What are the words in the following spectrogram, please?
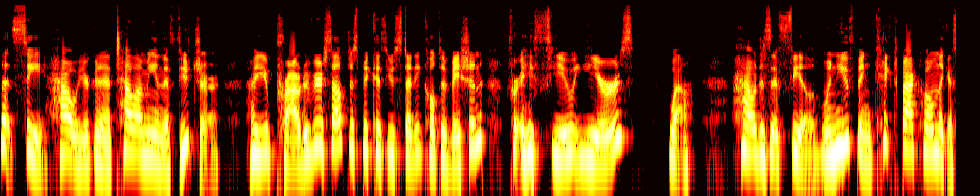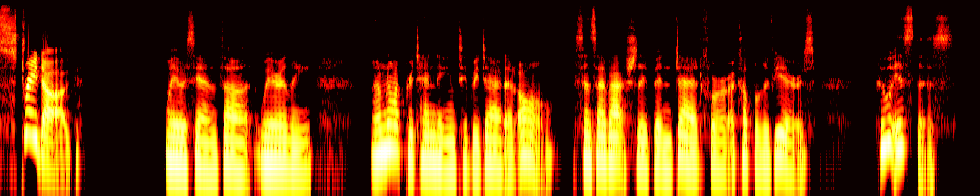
let's see how you're going to tell on me in the future. Are you proud of yourself just because you studied cultivation for a few years? Well, how does it feel when you've been kicked back home like a stray dog? Wei Wuxian thought wearily. I'm not pretending to be dead at all, since I've actually been dead for a couple of years. Who is this?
